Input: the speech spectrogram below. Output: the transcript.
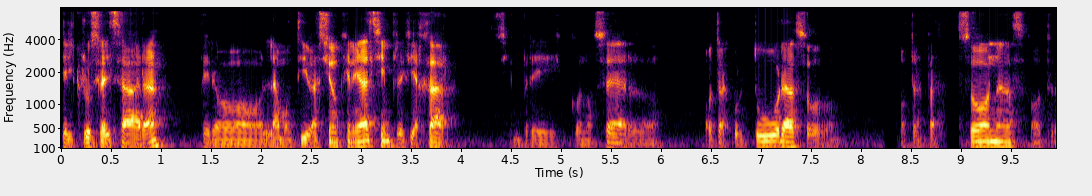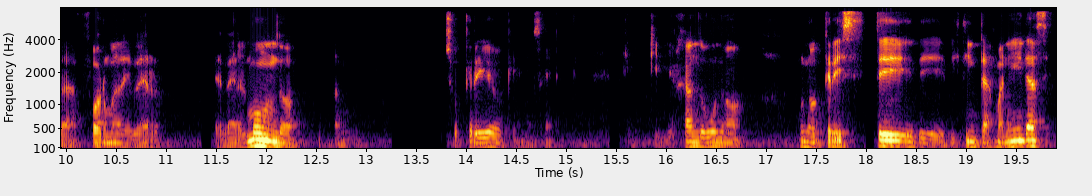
del cruce del Sahara, pero la motivación general siempre es viajar, siempre es conocer otras culturas o otras personas, otra forma de ver, de ver el mundo. Yo creo que, no sé, que, viajando uno, uno crece de distintas maneras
